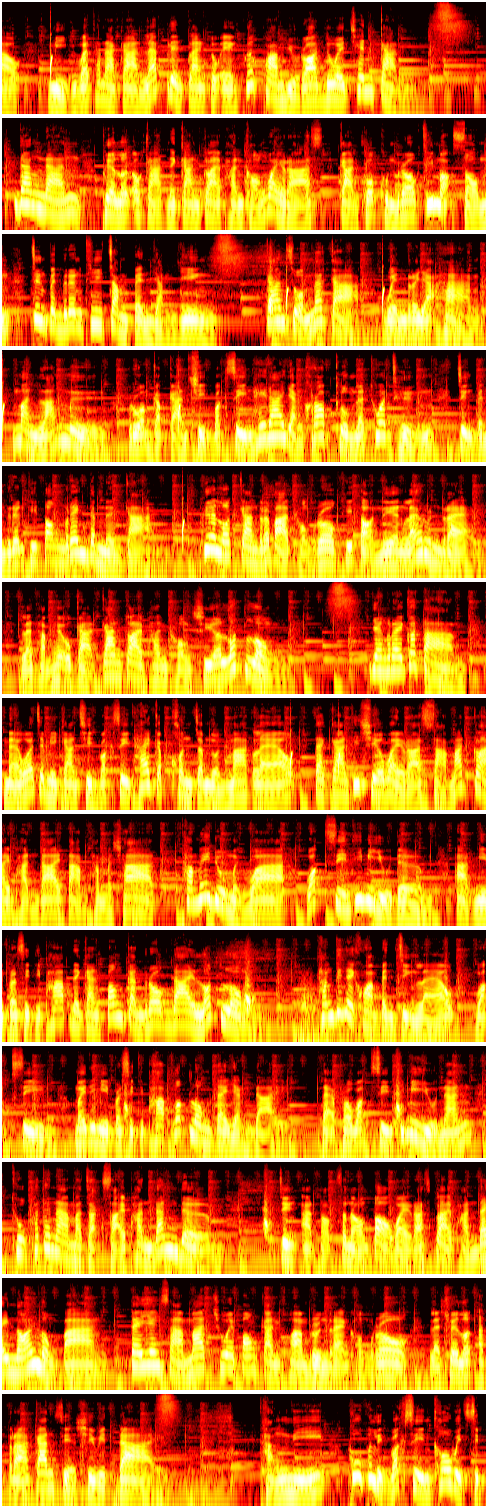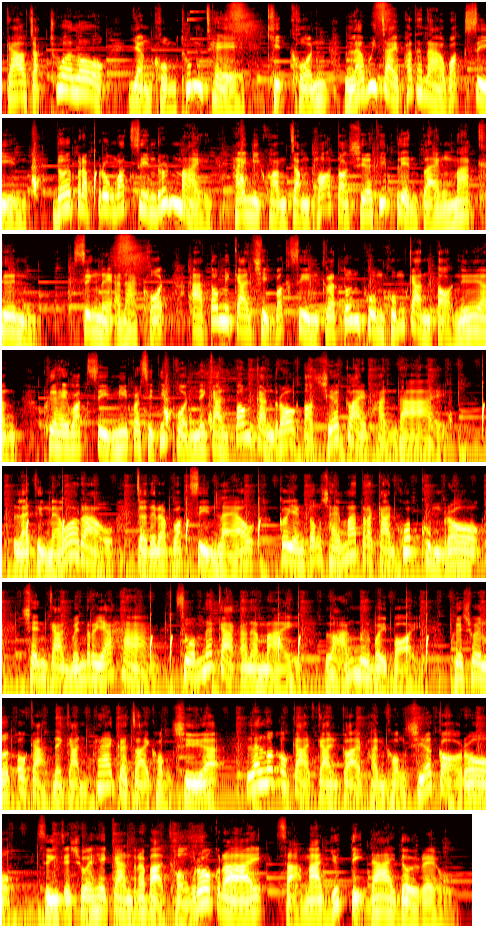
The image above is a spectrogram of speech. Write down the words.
-19 มีวิวัฒนาการและเปลี่ยนแปลงตัวเองเพื่อความอยู่รอดด้วยเช่นกันดังนั้นเพื่อลดโอกาสในการกลายพันธุ์ของไวรัส การควบคุมโรคที่เหมาะสม จึงเป็นเรื่องที่จำเป็นอย่างยิ่ง การสวมหน้ากาก เว้นระยะห่างหมั่นล้างมือ รวมกับการฉีดวัคซีนให้ได้อย่างครอบคลุมและทั่วถึง จึงเป็นเรื่องที่ต้องเร่งดำเนินการ เพื่อลดการระบาดของโรคที่ต่อเนื่องและรุนแรง และทำให้โอกาสการกลายพันธุ์ของเชื้อลดลง อย่างไรก็ตาม แม้ว่าจะมีการฉีดวัคซีนให้กับคนจำนวนมากแล้ว แต่การที่เชื้อไวรัสสามารถกลายพันธุ์ได้ตามธรรมชาติทำให้ดูเหมือนว่า วัคซีนที่มีอยู่เดิม อาจมีประสิทธิภาพในการป้องกันโรคได้ลดลง ทั้งที่ในความเป็นจริงแล้ว วัคซีนไม่ได้มีประสิทธิภาพลดลงแต่อย่างใด แต่เพราะวัคซีนที่มีอยู่นั้นถูกพัฒนามาจากสายพันธุ์ดั้งเดิม จึงอาจตอบสนองต่อไวรัสกลายพันธุ์ได้น้อยลงบ้าง แต่ยังสามารถช่วยป้องกันความรุนแรงของโรค และช่วยลดอัตราการเสียชีวิตได้ ทั้งนี้ผู้ผลิตวัคซีนโควิด -19 จากทั่วโลกยังคงทุ่มเท คิดค้นและวิจัยพัฒนาวัคซีน โดยปรับปรุงวัคซีนรุ่นใหม่ ให้มีความจำเพาะต่อเชื้อที่เปลี่ยนแปลงมากขึ้น ซึ่งในอนาคตอาจต้องมีการฉีดวัคซีนกระตุ้นภูมิคุ้มกันต่อเนื่อง เพื่อให้วัคซีนมีประสิทธิผลในการป้องกันโรคต่อเชื้อกลายพันธุ์ได้ และถึงแม้ว่าเราจะได้รับวัคซีนแล้ว ก็ยังต้องใช้มาตรการควบคุมโรค เช่นการเว้นระยะห่าง สวมหน้ากากอนามัย ล้างมือบ่อยๆ เพื่อช่วยลดโอกาสในการแพร่กระจายของเชื้อ และลดโอกาสการกลายพันธุ์ของเชื้อก่อโรค ซึ่งจะช่วยให้การระบาดของโรคร้ายสามารถยุติได้โดยเร็ว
